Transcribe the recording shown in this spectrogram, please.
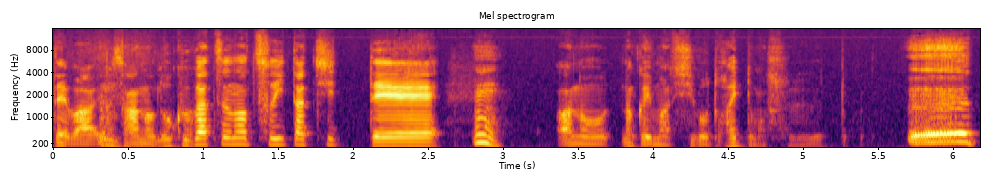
例えば洋平さんあの6月の1日ってうん。あのなんか今仕事入ってます？えー、っ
